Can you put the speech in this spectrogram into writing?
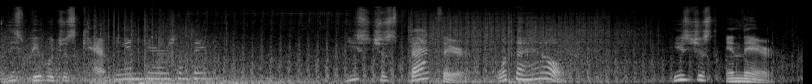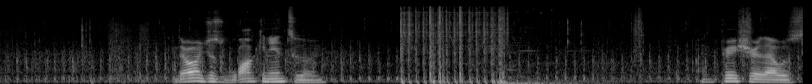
Are these people just camping in here or something? He's just back there. What the hell? He's just in there. They're all just walking into him. Pretty sure that was...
